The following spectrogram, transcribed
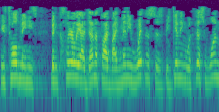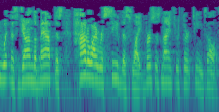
You've told me he's been clearly identified by many witnesses, beginning with this one witness, John the Baptist. How do I receive this light? Verses 9 through 13 tell us.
